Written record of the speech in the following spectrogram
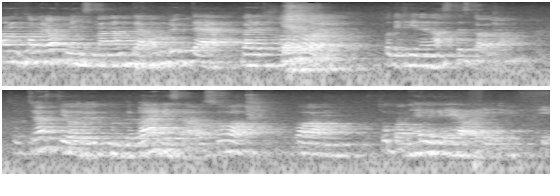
han Kameraten min som jeg nevnte, han brukte bare et halvår på de fire neste stadiene. Så 30 år uten å bevege seg, og så han, tok han hele greia i, i,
